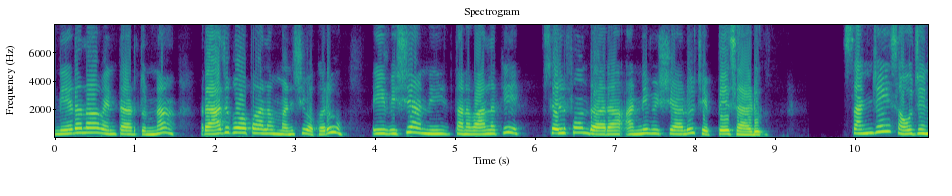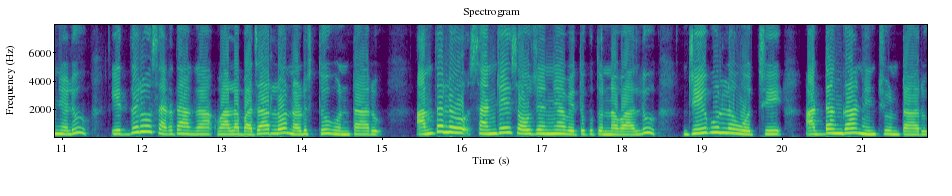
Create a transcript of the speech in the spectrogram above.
నీడలా వెంటాడుతున్న రాజగోపాలం మనిషి ఒకరు ఈ విషయాన్ని తన వాళ్ళకి సెల్ ఫోన్ ద్వారా అన్ని విషయాలు చెప్పేశాడు. సంజయ్ సౌజన్యలు ఇద్దరూ సరదాగా వాళ్ళ బజార్లో నడుస్తూ ఉంటారు. అంతలో సంజయ్ సౌజన్య వెతుకుతున్న వాళ్ళు జేబుల్లో వచ్చి అడ్డంగా నించుంటారు.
